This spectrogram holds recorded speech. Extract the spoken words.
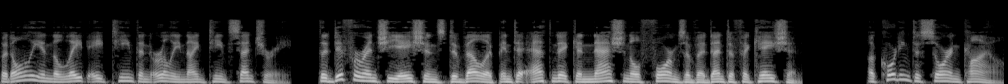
but only in the late 18th and early 19th century. The differentiations develop into ethnic and national forms of identification. According to Soren Keil,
